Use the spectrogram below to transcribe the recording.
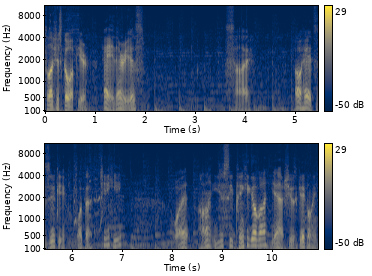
So let's just go up here. Hey, there he is. Sigh. Oh, hey, it's Uzuki. What the? Teehee. What? Huh? You just see Pinky go by? Yeah, she was giggling.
